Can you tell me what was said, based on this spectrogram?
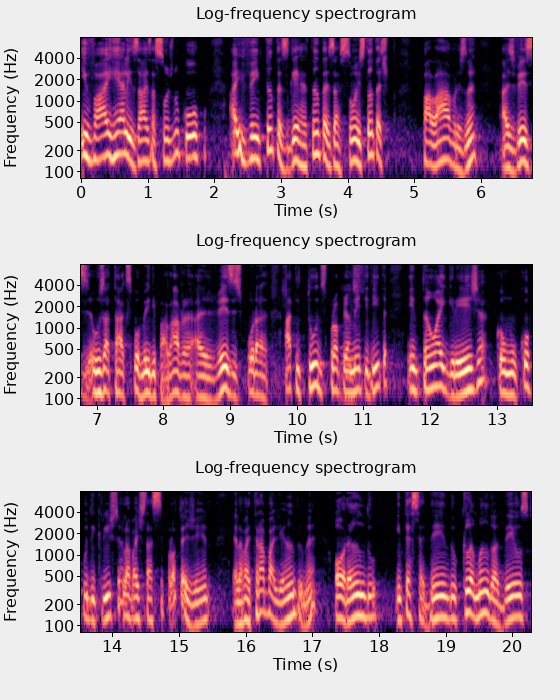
e vai realizar as ações no corpo. Aí vem tantas guerras, tantas ações, tantas palavras, né? Às vezes os ataques por meio de palavras, às vezes por atitudes propriamente ditas. Então a igreja, como o corpo de Cristo, ela vai estar se protegendo, ela vai trabalhando, né? Orando, intercedendo, clamando a Deus,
